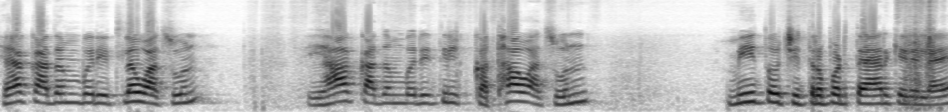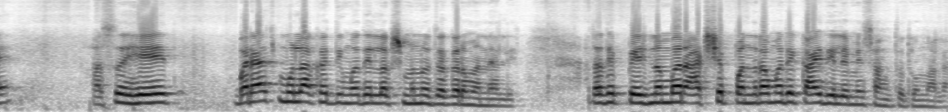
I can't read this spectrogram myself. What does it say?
ह्या कादंबरीतलं वाचून ह्या कादंबरीतील कथा वाचून मी तो चित्रपट तयार केलेला आहे. असं हे बऱ्याच मुलाखतीमध्ये लक्ष्मण उतकर म्हणाले. आता ते पेज नंबर आठशे पंधरामध्ये काय दिले मी सांगतो तुम्हाला.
